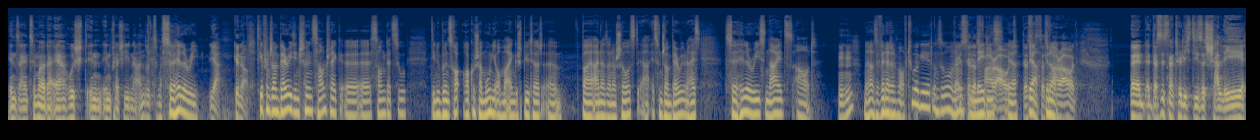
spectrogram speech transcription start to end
in sein Zimmer oder er huscht in, in verschiedene andere Zimmer. Sir Hilary. Ja, genau. Es gibt von John Barry den schönen Soundtrack-Song äh, äh, dazu, den übrigens Rocco Schamoni auch mal eingespielt hat äh, bei einer seiner Shows. Ist von John Barry und heißt Sir Hilary's Nights Out. Mhm. Ne, also wenn er dann mal auf Tour geht und so. Da ne, ist ja das Ladies, Far Out. Ja. Das ja, ist das genau. Far Out. Äh, das ist natürlich dieses Chalet,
